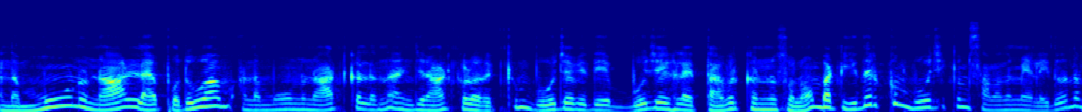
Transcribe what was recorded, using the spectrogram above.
அந்த மூணு நாளில் பொதுவாக அந்த மூணு நாட்கள்லேருந்து அஞ்சு நாட்கள் வரைக்கும் பூஜை விதியை பூஜைகளை தவிர்க்கணும்னு சொல்லுவோம். பட் இதற்கும் பூஜைக்கும் சம்மந்தமே இல்லை. இது வந்து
